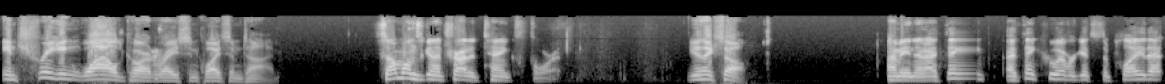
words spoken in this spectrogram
intriguing wild card race in quite some time. Someone's going to try to tank for it. You think so? I mean, and I think I think whoever gets to play that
